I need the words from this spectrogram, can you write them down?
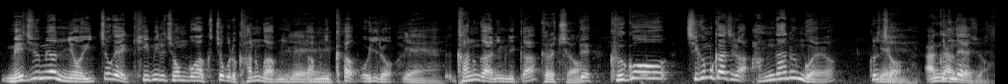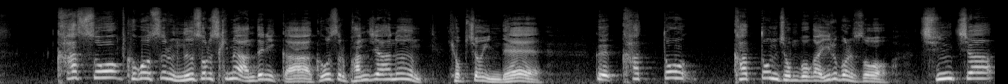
맺으면요 이쪽에 기밀 정보가 그쪽으로 가는 거 아닙니까? 예. 오히려 예. 가는 거 아닙니까? 그렇죠. 근데 그거 지금까지는 안 가는 거예요. 그렇죠. 예, 안 가는 그런데 거죠. 가서 그것을 누설시키면 안 되니까 그것을 반지하는 협정인데 그 갔던 갔던 정보가 일본에서 진짜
